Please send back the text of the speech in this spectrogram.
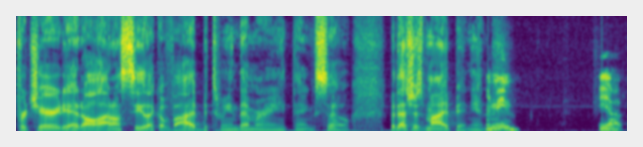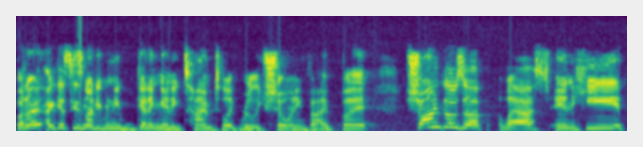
for charity at all. I don't see like a vibe between them or anything. So, but that's just my opinion. I mean, yeah, but I, I guess he's not even, even getting any time to like really show any vibe. But Sean goes up last, and he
